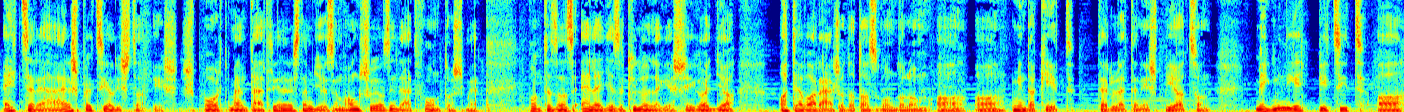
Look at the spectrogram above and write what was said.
egyszerre HR specialista és sportmentál tréner, ezt nem győzöm hangsúlyozni, de hát fontos, mert pont ez az elegy, ez a különlegesség adja a te varázsodat, azt gondolom, a, a, mind a két területen és piacon. Még mindig egy picit a,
